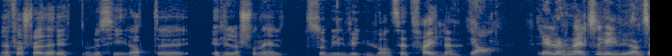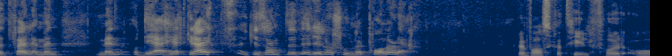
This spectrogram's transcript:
Men forstår jeg det rett når du sier at uh, relasjonelt så vil vi uansett feile? Ja, relasjonelt så vil vi uansett feile. Men, men, og det er helt greit. ikke sant? Relasjoner tåler det. Men hva skal til for å,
